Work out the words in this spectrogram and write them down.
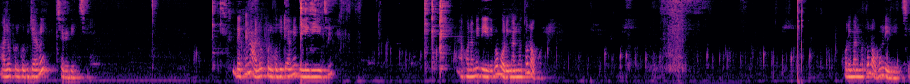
আলু ফুলকপিটা আমি ছেড়ে দিচ্ছি। দেখুন, আলু ফুলকপিটা আমি দিয়ে দিয়েছি। এখন আমি দিয়ে দেবো পরিমাণ মতো লবণ। পরিমাণ মতো লবণ দিয়ে দিচ্ছি।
